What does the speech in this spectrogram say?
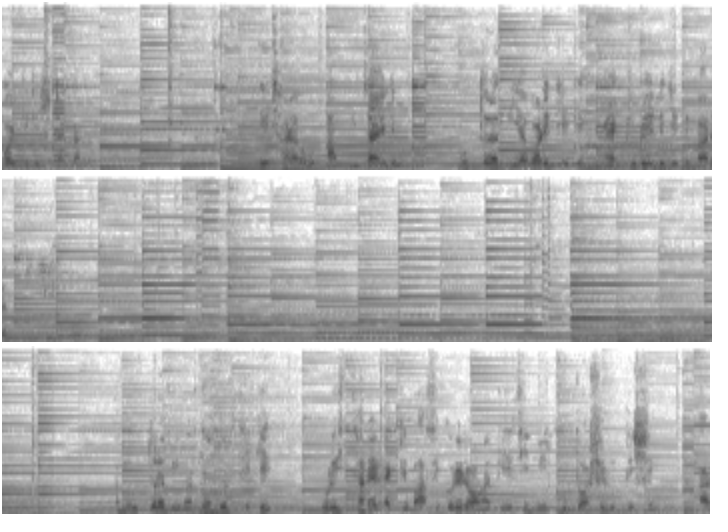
পঁয়ত্রিশ টাকা। এছাড়াও আপনি চাইলে উত্তরা দিয়াবাড়ি থেকে মেট্রো রেলে যেতে পারেন আমি উত্তরা বিমানবন্দর থেকে হরিস্থানের একটি বাসে করে রওনা দিয়েছি মিরপুর দশের উদ্দেশ্যে। আর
